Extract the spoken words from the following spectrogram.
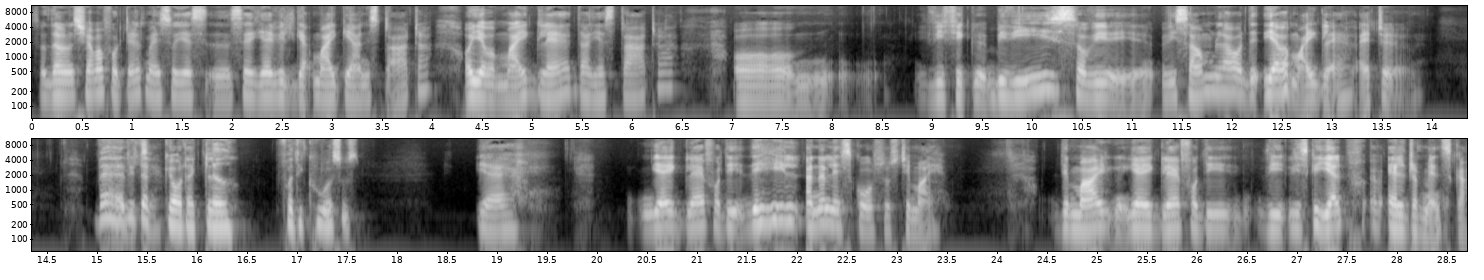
Så da Shama fortalte mig, så jeg sagde, jeg vil meget gerne starte. Og jeg var meget glad, da jeg startede. Og vi fik bevis, og vi, vi samler, og det, jeg var meget glad. At, Hvad er det, der gjorde dig glad for de kursus? Ja, jeg er glad for det. Det er helt anderledes kursus til mig. Det er mig, jeg er glad for, det. Vi, vi skal hjælpe ældre mennesker,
